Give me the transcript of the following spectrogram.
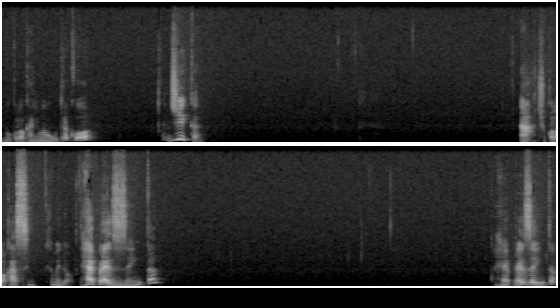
Vou colocar em uma outra cor. Dica Ah, deixa eu colocar assim, fica melhor. Representa representa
